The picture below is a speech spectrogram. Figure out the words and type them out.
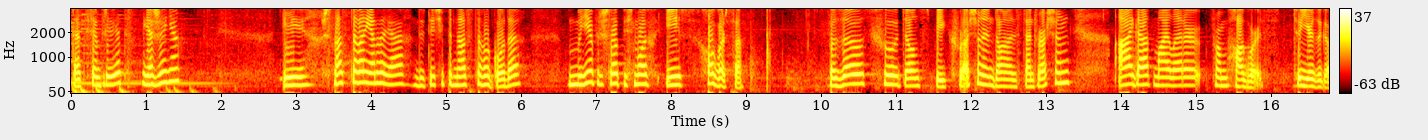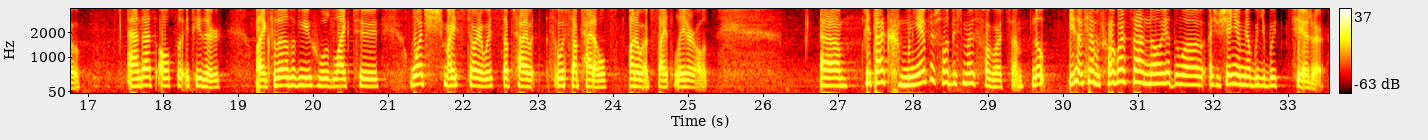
Так, всем привет, я Женя. И 16 января 2015 года мне пришло письмо из Хогвартса. For those who don't speak Russian and don't understand Russian, I got my letter from Hogwarts two years ago. And that's also a teaser. Like for those of you who would like to watch my story with, subti- with subtitles on a website later on. Эм, Итак, мне пришло письмо из Хогвартса. Ну, не совсем из Хогвартса, но я думаю, ощущения у меня были бы те же.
